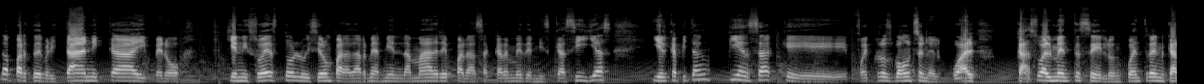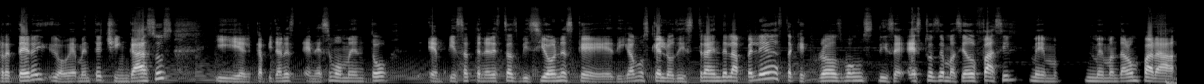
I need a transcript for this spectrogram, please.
la parte británica y pero quien hizo esto lo hicieron para darme a mí en la madre, para sacarme de mis casillas y el capitán piensa que fue Crossbones en el cual casualmente se lo encuentra en carretera y obviamente chingazos. Y el capitán en ese momento empieza a tener estas visiones que digamos que lo distraen de la pelea hasta que Crossbones dice esto es demasiado fácil, me, mandaron para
